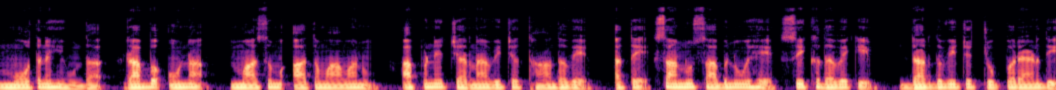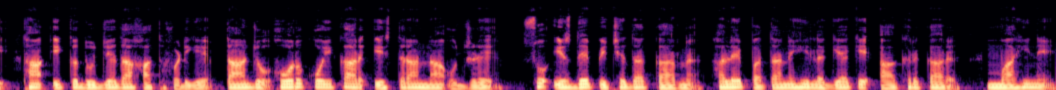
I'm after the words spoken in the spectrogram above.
ਮੌਤ ਨਹੀਂ ਹੁੰਦਾ। ਰੱਬ ਉਹਨਾਂ ਮਾਸੂਮ ਆਤਮਾਵਾਂ ਨੂੰ ਆਪਣੇ ਚਰਨਾਂ ਵਿੱਚ ਥਾਂ ਦੇਵੇ ਅਤੇ ਸਾਨੂੰ ਸਭ ਨੂੰ ਇਹ ਸਿੱਖ ਦੇਵੇ ਕਿ ਦਰਦ ਵਿੱਚ ਚੁੱਪ ਰਹਿਣ ਦੀ ਥਾਂ ਇੱਕ ਦੂਜੇ ਦਾ ਹੱਥ ਫੜੀਏ ਤਾਂ ਜੋ ਹੋਰ ਕੋਈ ਘਰ ਇਸ ਤਰ੍ਹਾਂ ਨਾ ਉਜੜੇ। ਸੋ ਇਸ ਦੇ ਪਿੱਛੇ ਦਾ ਕਾਰਨ ਹਲੇ ਪਤਾ ਨਹੀਂ ਲੱਗਿਆ ਕਿ ਆਖਰਕਾਰ ਮਾਹੀ ਨੇ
